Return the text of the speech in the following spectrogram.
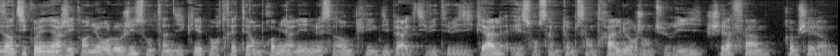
Les anticholinergiques en urologie sont indiqués pour traiter en première ligne le syndrome clinique d'hyperactivité vésicale et son symptôme central l'urgenturie chez la femme comme chez l'homme.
